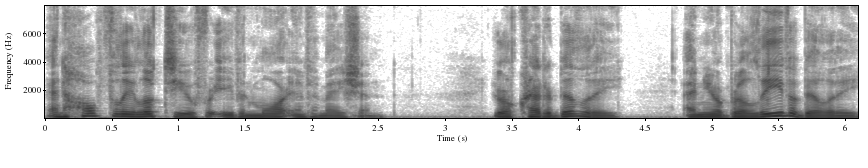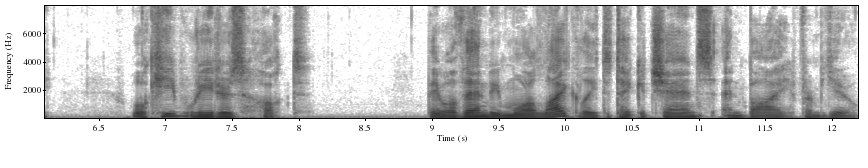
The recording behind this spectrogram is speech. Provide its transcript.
and hopefully look to you for even more information. Your credibility and your believability will keep readers hooked. They will then be more likely to take a chance and buy from you.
